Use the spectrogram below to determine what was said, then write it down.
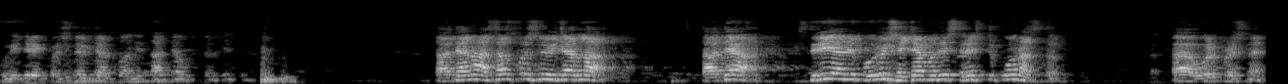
कुणीतरी एक प्रश्न विचारतो आणि तात्या उत्तर देते. तात्यानं असाच प्रश्न विचारला तात्या स्त्री आणि पुरुष ह्याच्यामध्ये श्रेष्ठ कोण असत? काय अवघड प्रश्न आहे.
